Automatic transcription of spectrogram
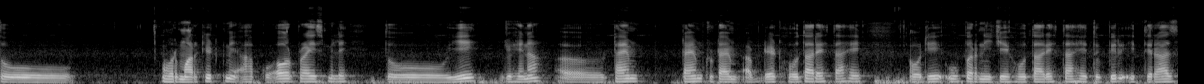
तो और मार्केट में आपको और प्राइस मिले तो ये जो है ना time time to time update होता रहता है और ये ऊपर नीचे होता रहता है तो फिर इतराज़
